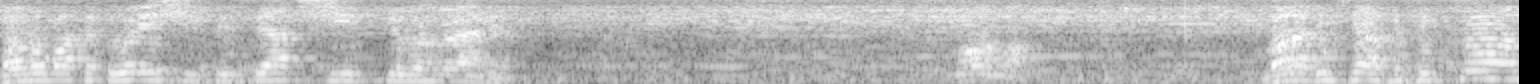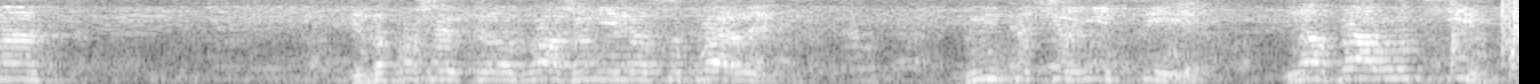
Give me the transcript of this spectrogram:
Вагова категорія 66 кілограмів. Норма. Вага бійця зафіксована. І запрошується на зважування його суперник з міста Чернівці Назар Луцьків.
